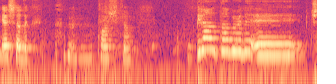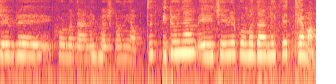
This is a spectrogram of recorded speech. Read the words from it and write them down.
yaşadık. Hoştu. Biraz da böyle e, Çevre Koruma Dernek Başkanı yaptık. Bir dönem e, Çevre Koruma Dernek ve TEMA.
